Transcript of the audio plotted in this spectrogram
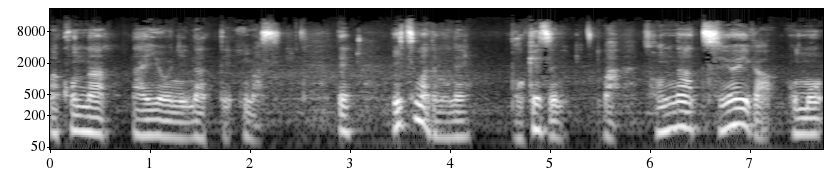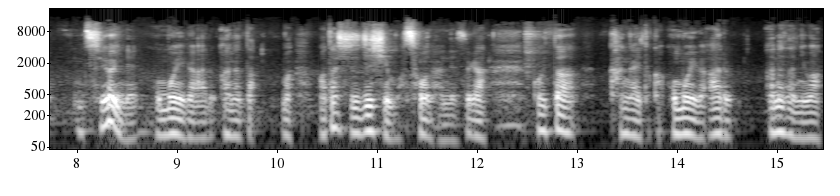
まあ、こんな内容になっています。でいつまでもねボケずにまあそんな強いが思強いね思いがあるあなた。まあ私自身もそうなんですがこういった考えとか思いがあるあなたには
